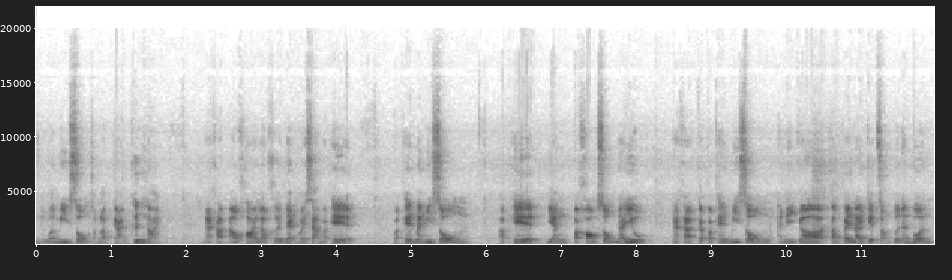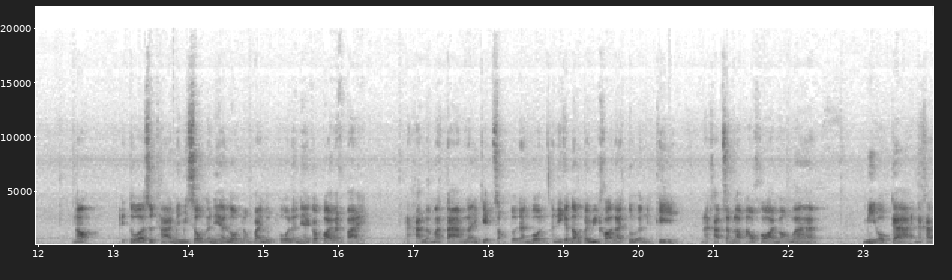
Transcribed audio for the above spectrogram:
หรือว่ามีทรงสำหรับการขึ้นหน่อยนะครับเอาคอยเราเคยแบ่งไว้ 3 ประเภท ประเภทไม่มีทรง ประเภทยังประคองทรงได้อยู่นะครับกับประเภทมีทรง อันนี้ก็ต้องไปไล่เก็บ 2 ตัวด้านบนเนาะ ไอตัวสุดท้ายไม่มีทรงแล้วเนี่ยหล่นลงไปหลุดโพแล้วเนี่ยก็ปล่อยมันไปนะครับแล้วมาตามไล่เก็บ 2 ตัวด้านบน อันนี้ก็ต้องไปวิเคราะห์รายตัวกันอีกทีนะครับสำหรับเอาคอยมองว่ามีโอกาสนะครับ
